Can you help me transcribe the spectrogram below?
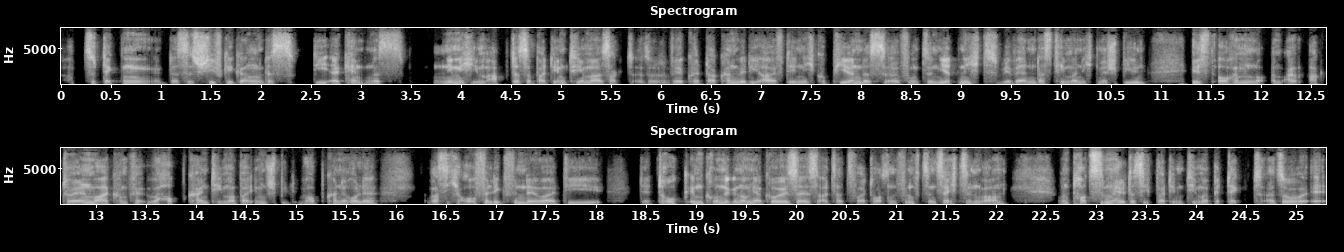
abzudecken. Das ist schiefgegangen. Das, die Erkenntnis nehme ich ihm ab, dass er bei dem Thema sagt, also wir, da können wir die AfD nicht kopieren, das äh, funktioniert nicht, wir werden das Thema nicht mehr spielen. Ist auch im, im aktuellen Wahlkampf ja überhaupt kein Thema bei ihm, spielt überhaupt keine Rolle was ich auffällig finde, weil die, der Druck im Grunde genommen ja größer ist, als er 2015, 16 war. Und trotzdem hält er sich bei dem Thema bedeckt. Also äh,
